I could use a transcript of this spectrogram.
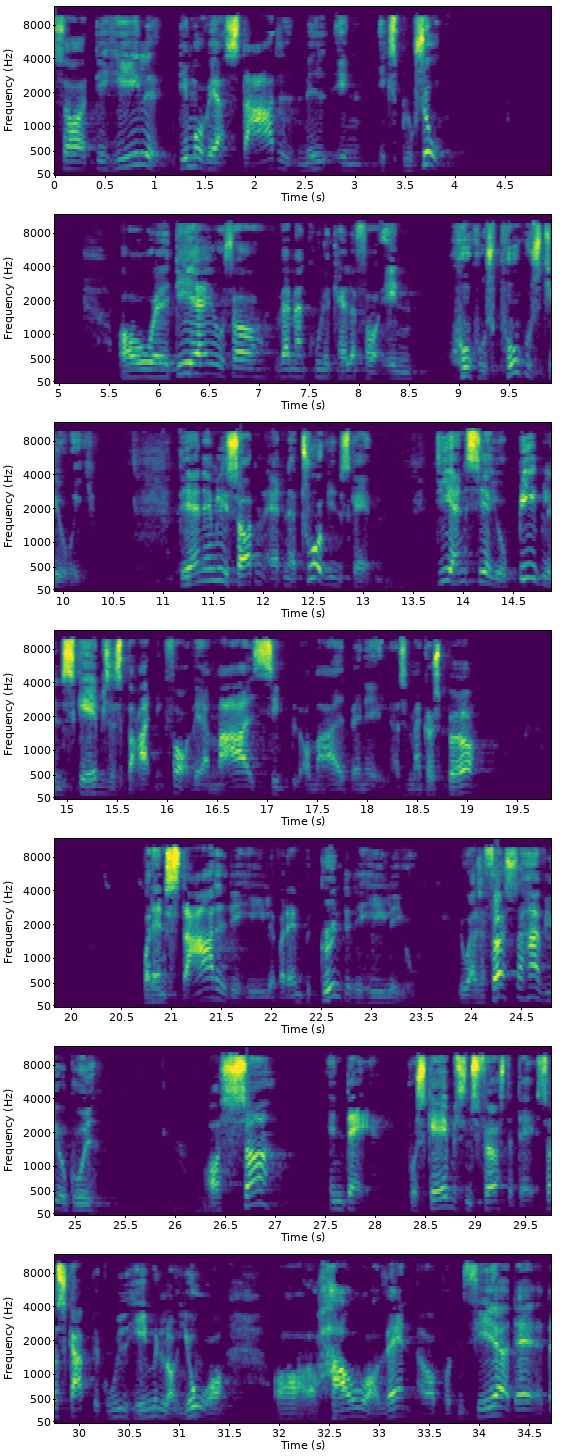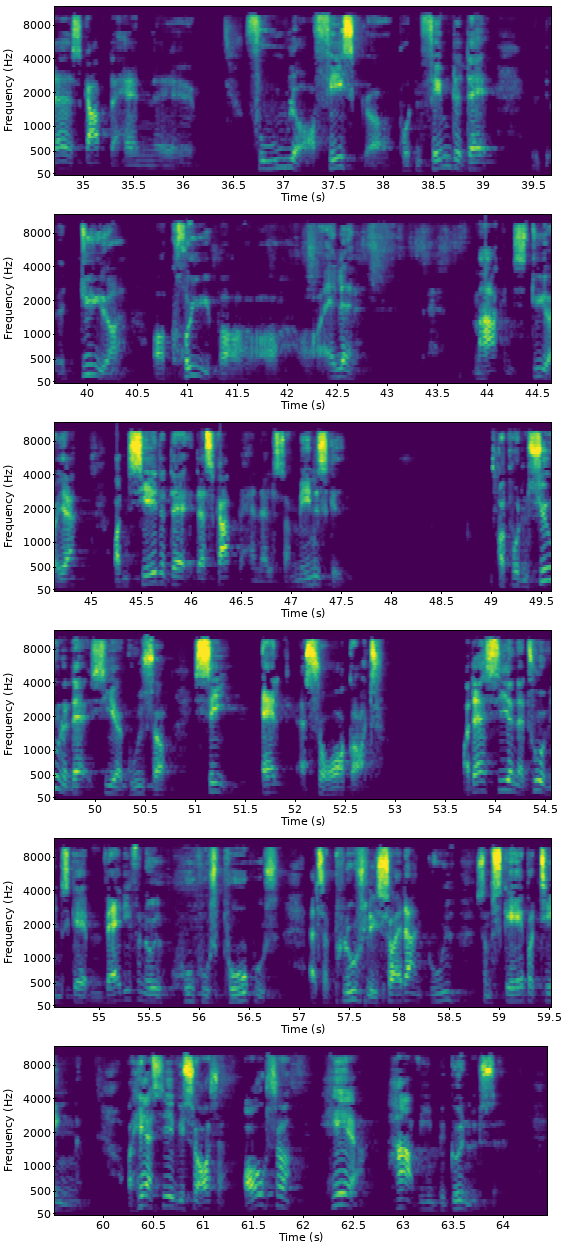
Så det hele, det må være startet med en eksplosion. Og øh, det er jo så, hvad man kunne kalde for en hokus pokus teori. Det er nemlig sådan, at naturvidenskaben, de anser jo Bibelens skabelsesberetning for at være meget simpel og meget banal. Altså man kan spørge, hvordan startede det hele? Hvordan begyndte det hele jo? Jo, altså først så har vi jo Gud. Og så en dag, på skabelsens første dag, så skabte Gud himmel og jord og hav og vand, og på den fjerde dag, der skabte han øh, fugle og fisk, og på den femte dag øh, dyr og kryb og, og, og alle øh, markens dyr, ja. Og den sjette dag, der skabte han altså mennesket. Og på den syvende dag siger Gud så, se, alt er så godt. Og der siger naturvidenskaben, hvad er det for noget hokus pokus? Altså pludselig så er der en Gud, som skaber tingene. Og her ser vi så også, også her har vi en begyndelse.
